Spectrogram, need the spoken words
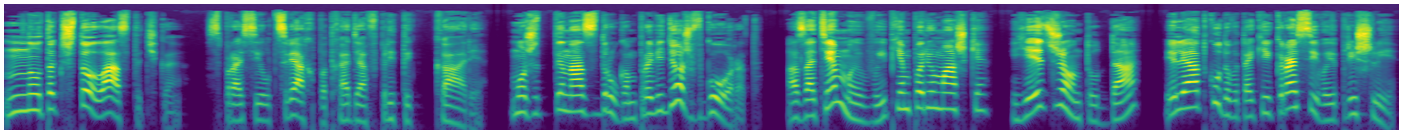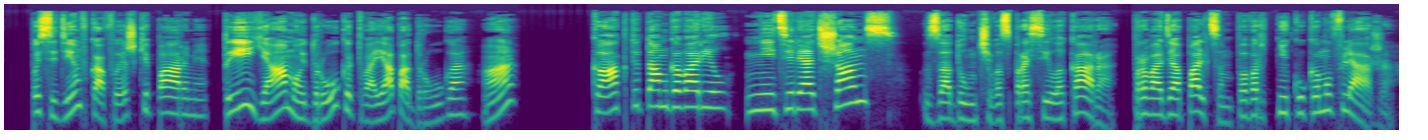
«Ну так что, ласточка?» — спросил Цвях, подходя впритык к Каре. Может, ты нас с другом проведешь в город? А затем мы выпьем по рюмашке. Есть же он тут, да? Или откуда вы такие красивые пришли? Посидим в кафешке парами. Ты, я, мой друг и твоя подруга, а? Как ты там говорил? Не терять шанс? Задумчиво спросила Кара, проводя пальцем по воротнику камуфляжа,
